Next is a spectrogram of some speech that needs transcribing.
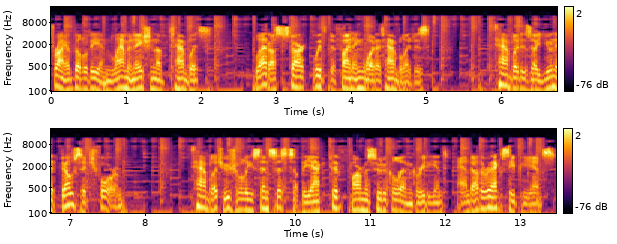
Friability and lamination of tablets. Let us start with defining what a tablet is. Tablet is a unit dosage form. Tablet usually consists of the active pharmaceutical ingredient and other excipients,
